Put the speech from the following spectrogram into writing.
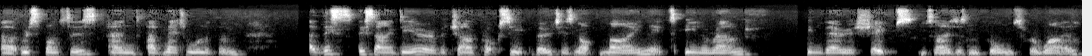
uh, responses, and I've met all of them. Uh, this this idea of a child proxy vote is not mine. It's been around in various shapes and sizes and forms for a while.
